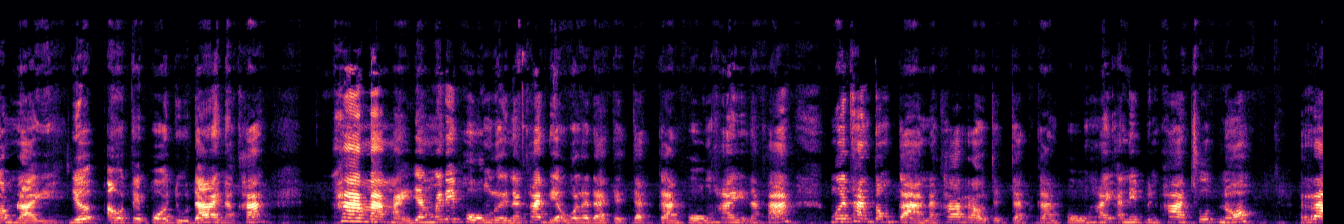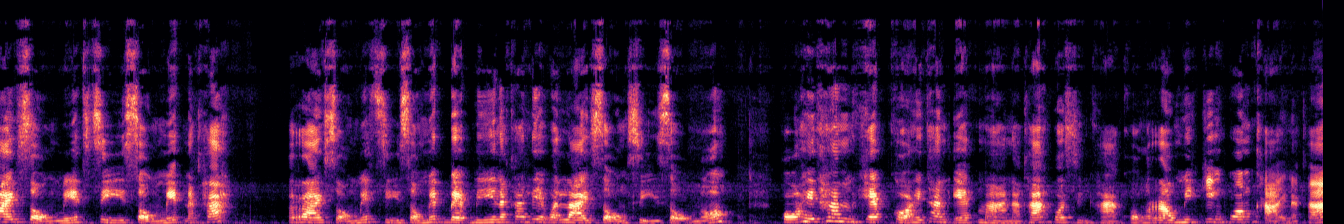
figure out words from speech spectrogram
กำไร เยอะเอาแต่พออยู่ได้นะคะถ้ามาใหม่ยังไม่ได้โพงเลยนะคะ เดี๋ยววรดาจะจัดการโพงให้นะคะ เมื่อท่านต้องการนะคะ เราจะจัดการโพงให้ อันนี้เป็นผ้าชุดเนาะลาย 2 เม็ดสี2เม็ดนะคะลาย 2 เม็ดสี2เม็ดแบบนี้นะคะ เรียกว่าลาย 2 สี2เนาะ อให้ท่านแคปขอให้ท่านแอดมานะคะเพราะสินค้าของเรามีกิ้งพร้อมขายนะคะ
